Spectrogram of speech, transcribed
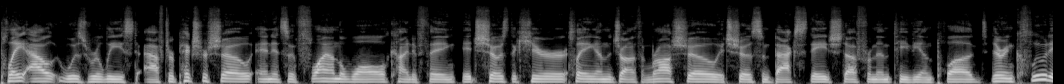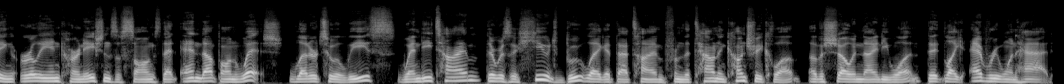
Play Out was released after Picture Show, and it's a fly on the wall kind of thing. It shows The Cure playing on the Jonathan Ross show, it shows some backstage stuff from MTV Unplugged. They're including early incarnations of songs that end up on Wish. Letter to Elise, Wendy Time. There was a huge bootleg at that time from the Town and Country Club of a show in 91 that like everyone had.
